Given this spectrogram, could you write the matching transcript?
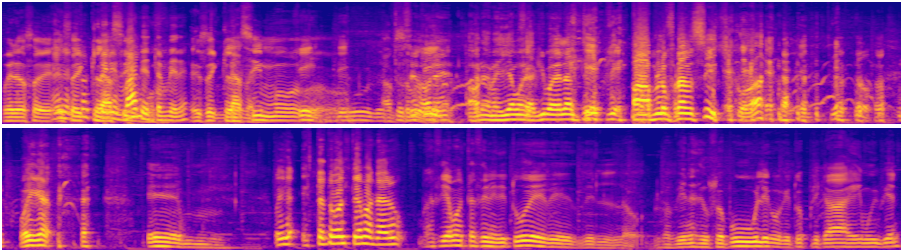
Bueno, es- ese es actor Pérez clasismo. Vane también, ¿eh? Ese clasismo Sí, sí. Entonces, ahora, ahora me llamo de aquí para adelante Pablo Francisco. ¿ah? Oiga, eh, oiga, está todo el tema, claro, hacíamos esta similitud de, de- de lo- los bienes de uso público que tú explicabas ahí muy bien.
